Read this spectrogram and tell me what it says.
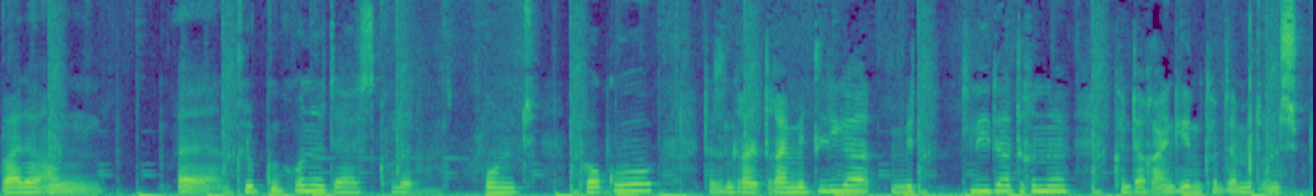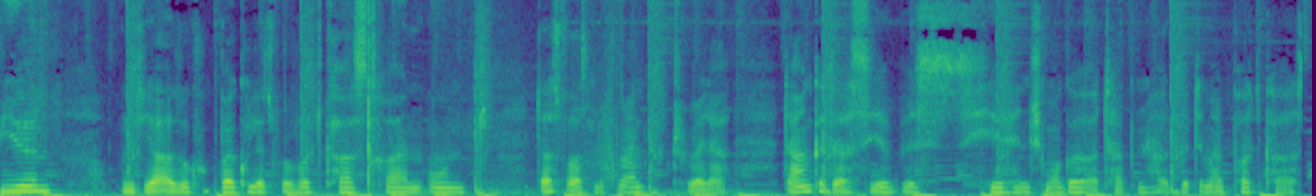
beide einen, äh, Club gegründet, der heißt Colette und Poco. Da sind gerade drei Mitglieder, Mitglieder drin. Könnt da reingehen, könnt da mit uns spielen. Und ja, also guckt bei Colette's Podcast rein. Und das war's mit meinem Trailer. Danke, dass ihr bis hierhin schon mal gehört habt und hört bitte meinen Podcast.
